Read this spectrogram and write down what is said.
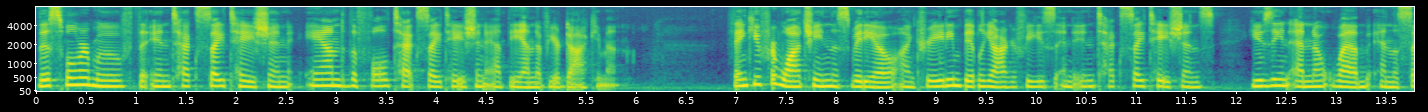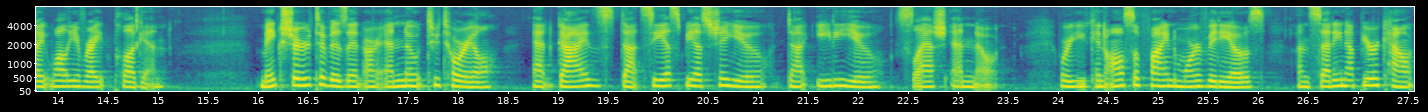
This will remove the in-text citation and the full text citation at the end of your document. Thank you for watching this video on creating bibliographies and in-text citations using EndNote Web and the Cite While You Write plugin. Make sure to visit our EndNote tutorial at guides.csbsju.edu slash endnote, where you can also find more videos on setting up your account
